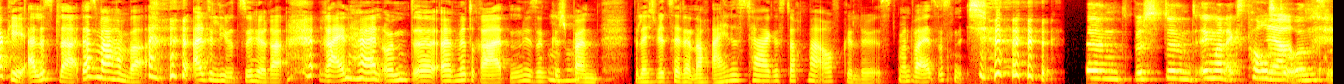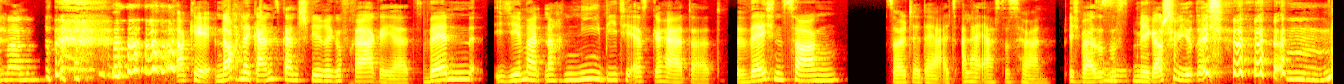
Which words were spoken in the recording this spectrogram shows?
Okay, alles klar, das machen wir. Also, liebe Zuhörer, reinhören und äh, mitraten. Wir sind Mhm. gespannt. Vielleicht wird es ja dann auch eines Tages doch mal aufgelöst. Man weiß es nicht. Bestimmt, bestimmt. Irgendwann expost Ja. uns und dann. Okay, noch eine ganz, ganz schwierige Frage jetzt. Wenn jemand noch nie BTS gehört hat, welchen Song sollte der als allererstes hören? Ich weiß, es Oh. ist mega schwierig. Hm.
